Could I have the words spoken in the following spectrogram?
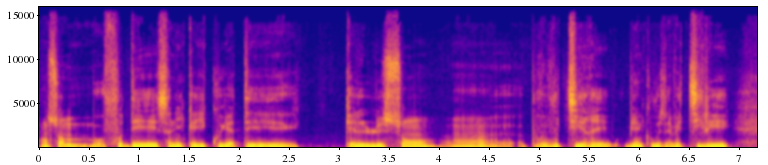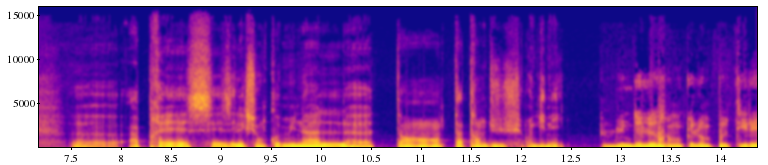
En somme, Fodé Sanikaï Kouyaté, quelles leçons hein, pouvez-vous tirer, ou bien que vous avez tiré, euh, après ces élections communales euh, tant attendues en Guinée? L'une des leçons que l'on peut tirer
